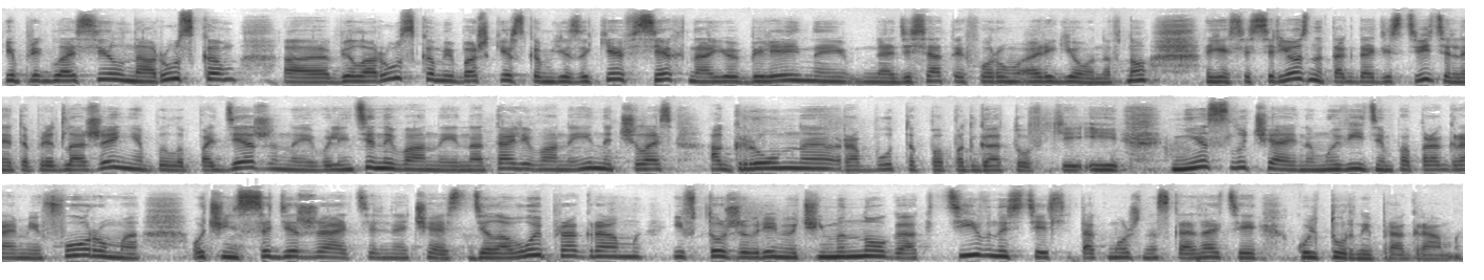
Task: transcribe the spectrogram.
И пригласил на русском, э, белорусском и башкирском языке всех на юбилейный десятый форум регионов. Но если серьезно, тогда действительно это предложение было поддержано и Валентиной Ивановной, и Натальей Ивановной, и началась огромная работа по подготовке. И не случайно мы видим по программе форума очень содержательную содержательная часть деловой программы и в то же время очень много активности, если так можно сказать, и культурной программы.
